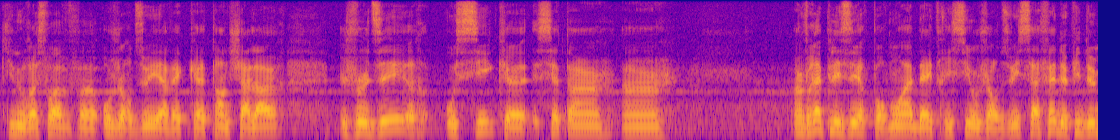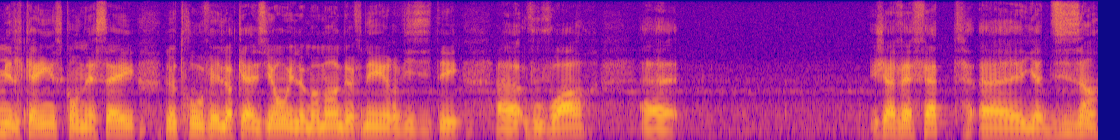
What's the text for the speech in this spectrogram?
qui nous reçoivent euh, aujourd'hui avec euh, tant de chaleur. Je veux dire aussi que c'est un, un, vrai plaisir pour moi d'être ici aujourd'hui. Ça fait depuis 2015 qu'on essaye de trouver l'occasion et le moment de venir visiter, euh, vous voir. J'avais fait, il y a dix ans,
